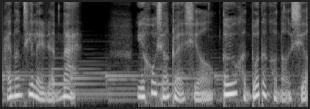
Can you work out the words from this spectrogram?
还能积累人脉，以后想转型都有很多的可能性。”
